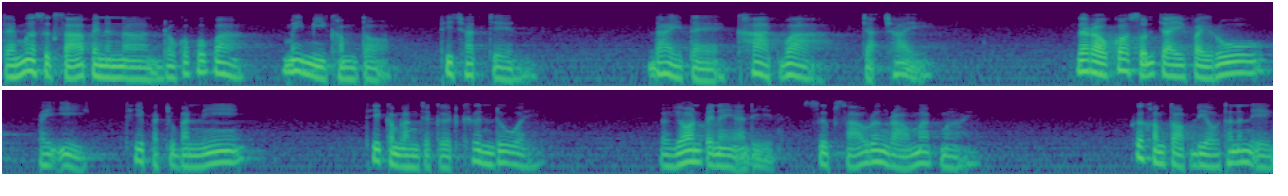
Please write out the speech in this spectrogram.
แต่เมื่อศึกษาไปนานๆ เราก็พบว่าไม่มีคำตอบที่ชัดเจน ได้แต่คาดว่าจะใช่ และเราก็สนใจใฝ่รู้ไปอีก ที่ปัจจุบันนี้ที่กำลังจะเกิดขึ้นด้วย เราย้อนไปในอดีต สืบสาวเรื่องราวมากมาย เพื่อคำตอบเดียวเท่านั้นเอง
